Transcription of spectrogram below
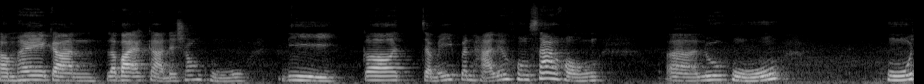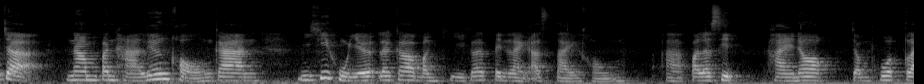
ทำให้การระบายอากาศในช่องหูดี ก็จะไม่มีปัญหาเรื่องโครงสร้างของอรูหู หูจะนำปัญหาเรื่องของการมีขี้หูเยอะ แล้วก็บางทีก็เป็นแหล่งอาศัยของอปรสิตภายนอกจำพวกไกล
